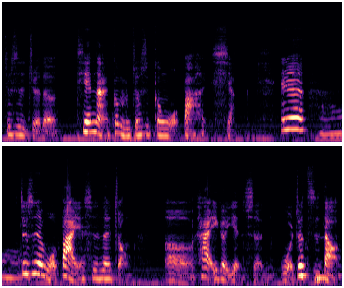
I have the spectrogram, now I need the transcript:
就是觉得天哪，根本就是跟我爸很像，因为就是我爸也是那种，呃，他一个眼神我就知道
